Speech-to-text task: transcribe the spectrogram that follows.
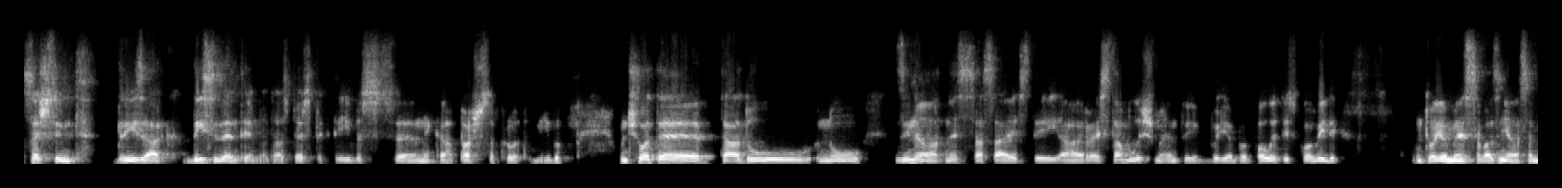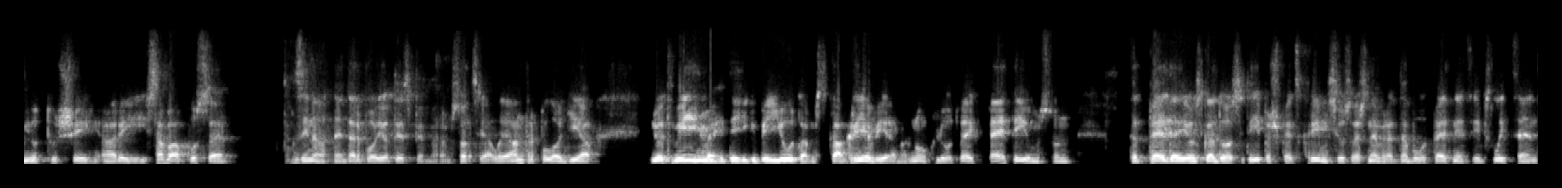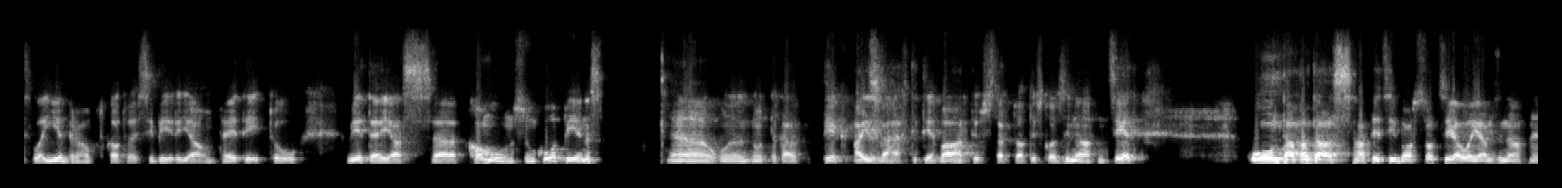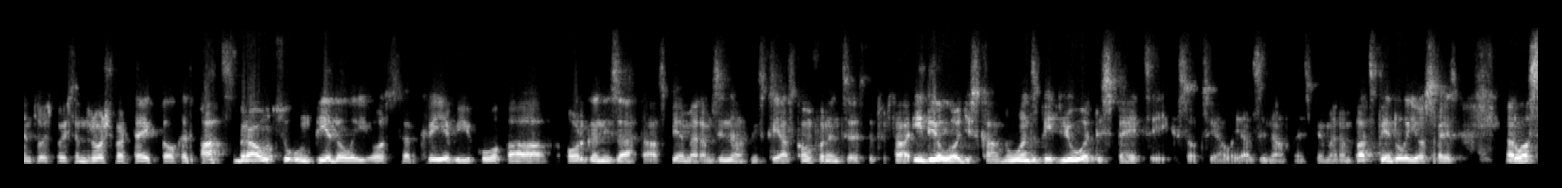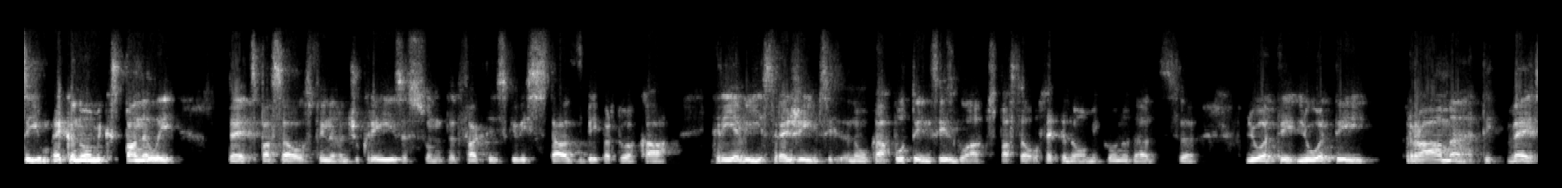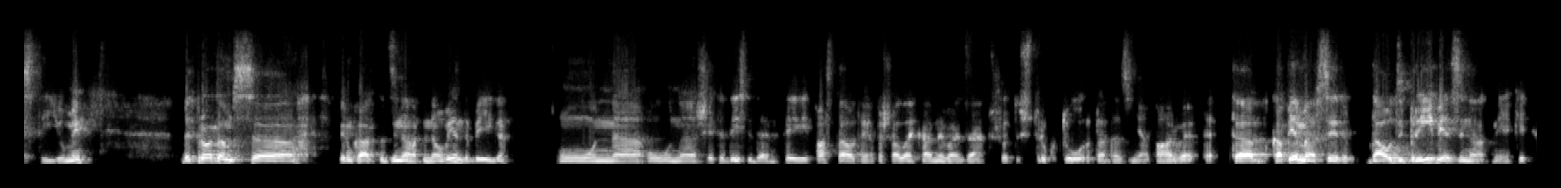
600 drīzāk disidentiem no tās perspektīvas nekā pašsaprotamību. Un šo tādu nu, zinātnes sasaisti ar establishmentu, jeb, jeb politisko vidi, un to jau mēs savā ziņā esam jutuši arī savā pusē, zinātnē darbojoties, piemēram, sociālajā antropoloģijā, ļoti viļņveidīgi bija jūtams, kā Krievijā var nokļūt, veikt pētījumus. Tad pēdējos gados, īpaši pēc Krimas, jūs vairs nevarat dabūt pētniecības licenci, lai iebrauktu kaut vai Sibīrijā un pētītu vietējās komunas un kopienas. Un, nu, tiek aizvērti tie vārti uz starptautisko zinātni ciet. Un tāpat tās attiecībā uz sociālajām zinātnēm, to es pavisam droši varu teikt, vēl, kad pats braucu un piedalījos ar Krieviju kopā organizētās, piemēram, zinātniskajās konferencēs, tad tā ideoloģiskā nodze bija ļoti spēcīga sociālajās zinātnēs. Piemēram, pats piedalījos reiz ar lasījumu ekonomikas panelī pēc pasaules finanšu krīzes, un tad faktiski viss stāsts bija par to, kā Krievijas režīms, nu, kā Putins izglābs pasaules ekonomiku. Nu, tāds eh, ļoti, ļoti rāmēti vēstījumi. Bet, protams, eh, pirmkārt, zinātne nav viendabīga. Un, eh, un šie disidenti pastāv tajā pašā laikā, nevajadzētu šo struktūru tādā ziņā pārvērtēt. Kā piemērs ir daudzi brīvie zinātnieki,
